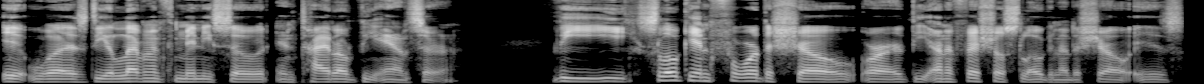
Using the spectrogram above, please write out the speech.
it was the 11th minisode entitled The Answer. The slogan for the show, or the unofficial slogan of the show, is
